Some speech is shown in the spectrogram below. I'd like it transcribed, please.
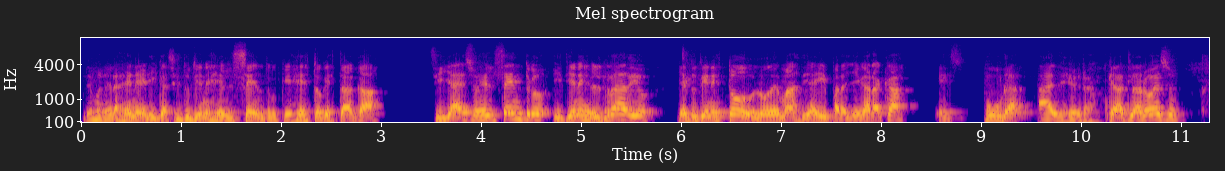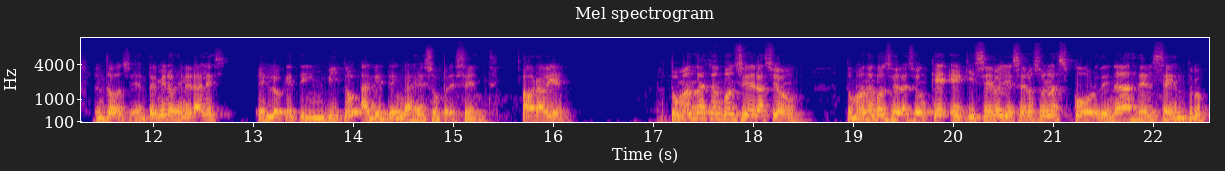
de manera genérica. Si tú tienes el centro, que es esto que está acá, si ya eso es el centro y tienes el radio, ya tú tienes todo. Lo demás de ahí para llegar acá es pura álgebra. ¿Queda claro eso? Entonces, en términos generales, es lo que te invito a que tengas eso presente. Ahora bien, tomando esto en consideración, tomando en consideración que x0 y y0 son las coordenadas del centro,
